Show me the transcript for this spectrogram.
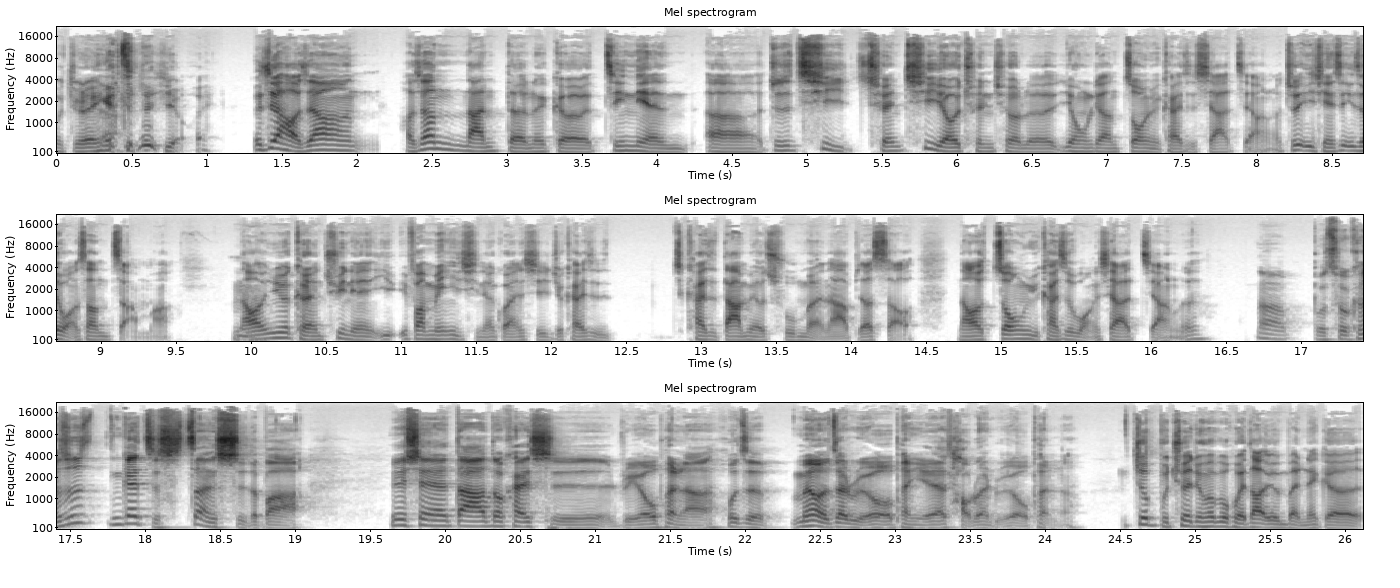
我觉得应该真的有诶，而且好像好像难得那个今年呃，就是汽全汽油全球的用量终于开始下降了，就以前是一直往上涨嘛，然后因为可能去年一一方面疫情的关系，就开始开始大家没有出门啊，比较少，然后终于开始往下降了。那不错，可是应该只是暂时的吧？因为现在大家都开始 reopen 啦，或者没有在 reopen，也在讨论 reopen 了。就不确定会不会回到原本那个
